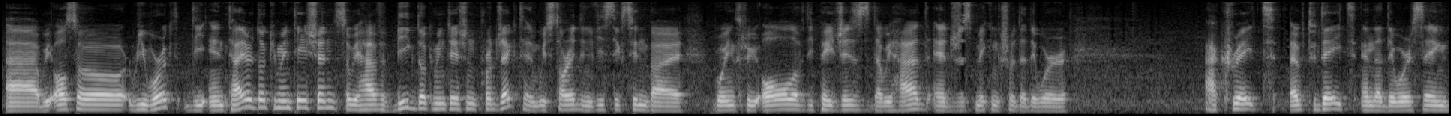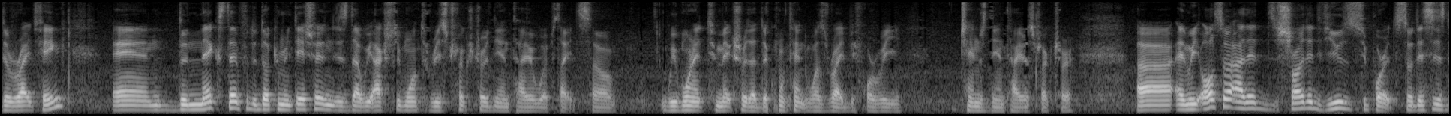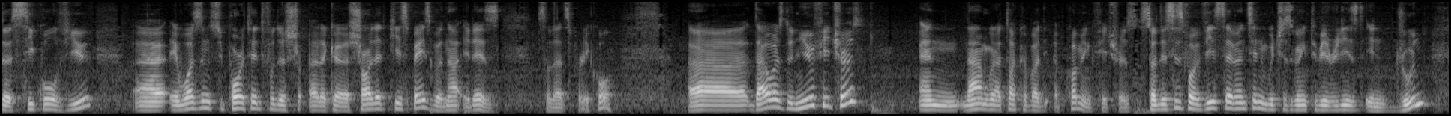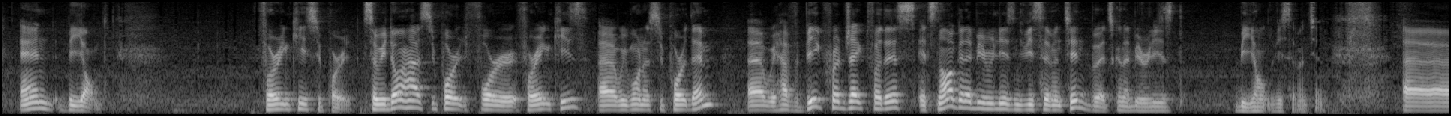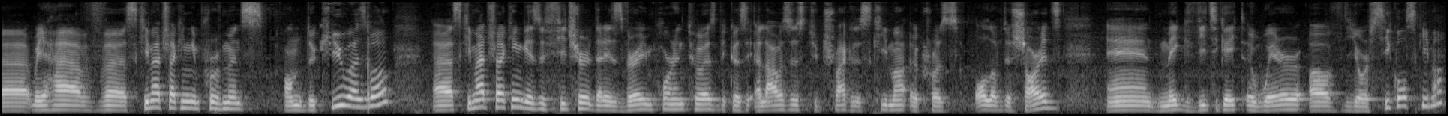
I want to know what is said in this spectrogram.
Uh, we also reworked the entire documentation. So we have a big documentation project and we started in V16 by going through all of the pages that we had and just making sure that they were accurate, up to date, and that they were saying the right thing. And the next step for the documentation is that we actually want to restructure the entire website. So we wanted to make sure that the content was right before we changed the entire structure. Uh, and we also added sharded views support. So this is the SQL view. Uh, it wasn't supported for the uh, like a sharded key space, but now it is. So that's pretty cool. Uh, that was the new features. And now I'm going to talk about the upcoming features. So this is for V17, which is going to be released in June and beyond foreign key support. So we don't have support for foreign keys. Uh, we want to support them. Uh, we have a big project for this. It's not going to be released in V17, but it's going to be released beyond V17. Uh, we have uh, schema tracking improvements on the queue as well. Uh, schema tracking is a feature that is very important to us because it allows us to track the schema across all of the shards and make VTGate aware of your SQL schema,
